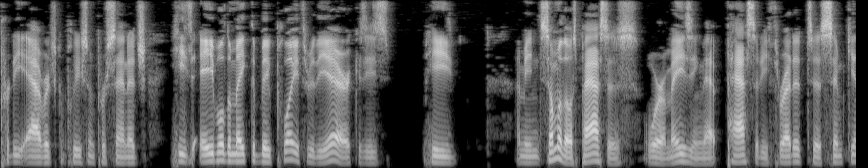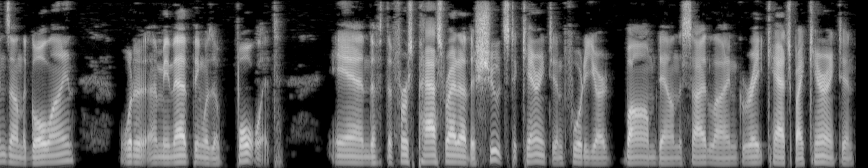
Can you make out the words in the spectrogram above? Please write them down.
pretty average completion percentage. He's able to make the big play through the air because he's he. I mean, some of those passes were amazing. That pass that he threaded to Simpkins on the goal line, what a, I mean, that thing was a bullet. And the, the first pass right out of the chutes to Carrington, 40 yard bomb down the sideline. Great catch by Carrington.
